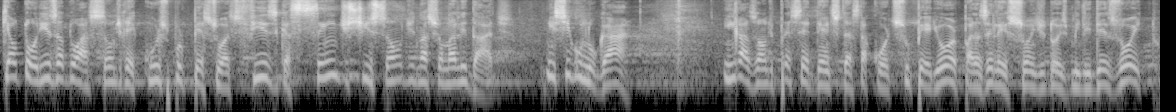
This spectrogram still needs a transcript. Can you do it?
que autoriza a doação de recursos por pessoas físicas sem distinção de nacionalidade. Em segundo lugar, em razão de precedentes desta Corte Superior para as eleições de 2018,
